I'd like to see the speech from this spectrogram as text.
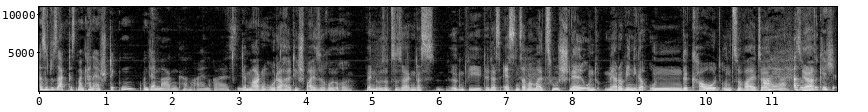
Also du sagtest, man kann ersticken und der Magen kann einreißen. der Magen oder halt die Speiseröhre, wenn du sozusagen das irgendwie, das Essen, sagen wir mal, zu schnell und mehr oder weniger ungekaut und so weiter. ah ja, also ja, wirklich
